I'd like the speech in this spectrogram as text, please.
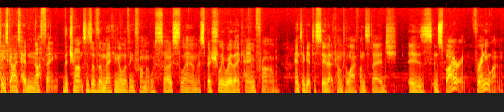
These guys had nothing. The chances of them making a living from it were so slim, especially where they came from. And to get to see that come to life on stage is inspiring for anyone.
